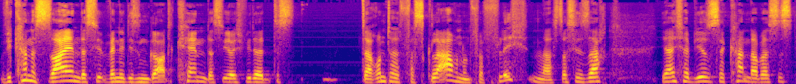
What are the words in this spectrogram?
Wie kann es sein, dass ihr, wenn ihr diesen Gott kennt, dass ihr euch wieder das, darunter versklaven und verpflichten lasst, dass ihr sagt, ja, ich habe Jesus erkannt, aber es ist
